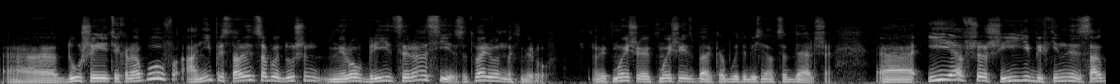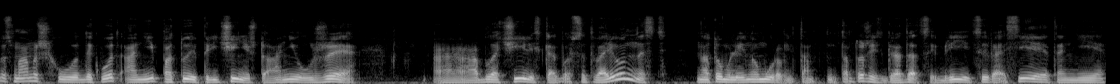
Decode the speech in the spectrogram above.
А, души этих рабов, они представляют собой души миров Бриицы России, сотворенных миров. К Мойше, к Мойше Избар, как будет объясняться дальше. А, и Авшаши, Ебевхины, Сагдус, Мамашху. Так вот, они по той причине, что они уже а, облачились как бы в сотворенность на том или ином уровне. Там, там тоже есть градации. Брии, Цира, Россия – это не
